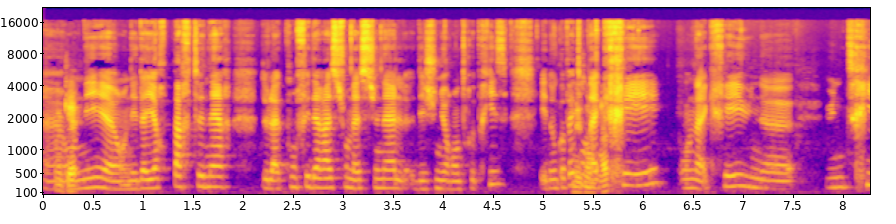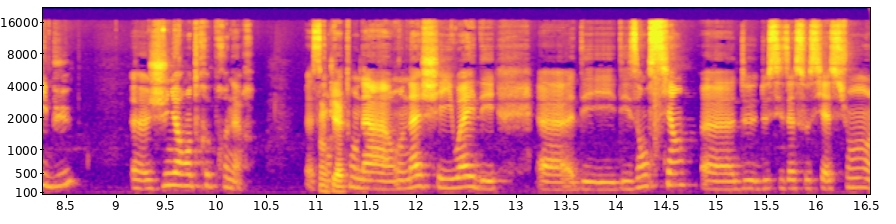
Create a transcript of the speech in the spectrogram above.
Euh, on est, euh, on est d'ailleurs partenaire de la Confédération nationale des juniors entreprises. Et donc, en fait, on a, créé, on a créé une, euh, une tribu junior entrepreneur. Parce qu'en fait, on a, on a chez EY des, des, des, anciens de, de, ces associations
